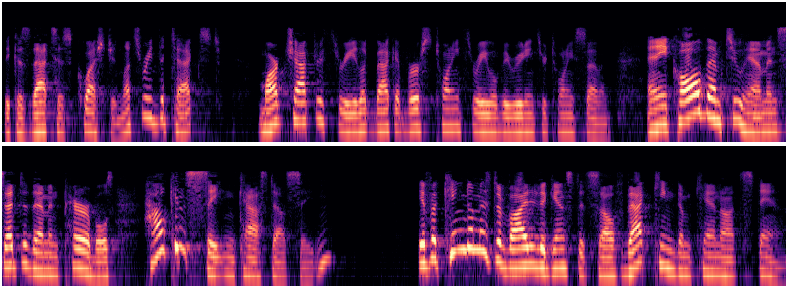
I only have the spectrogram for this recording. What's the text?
Because that's his question. Let's read the text. Mark chapter 3, look back at verse 23. We'll be reading through 27. And he called them to him and said to them in parables, How can Satan cast out Satan? If a kingdom is divided against itself, that kingdom cannot stand.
